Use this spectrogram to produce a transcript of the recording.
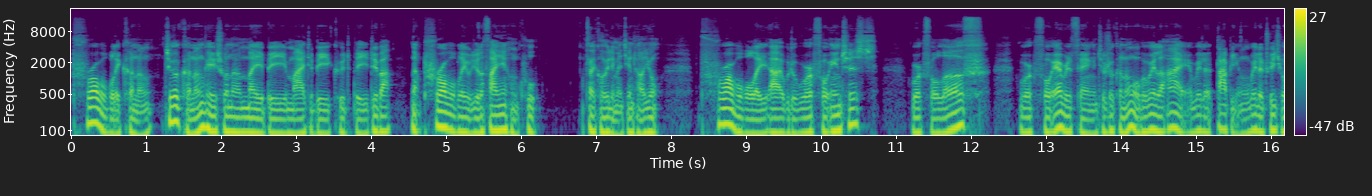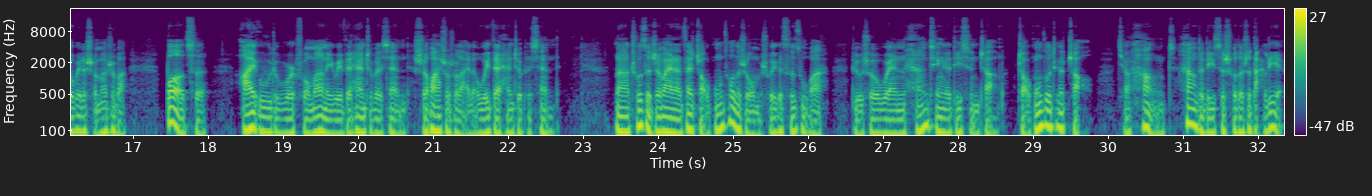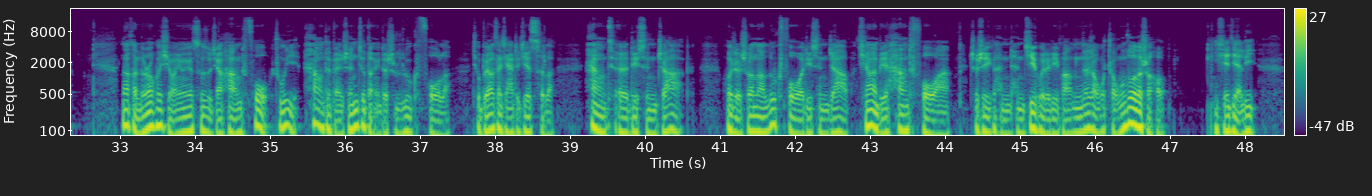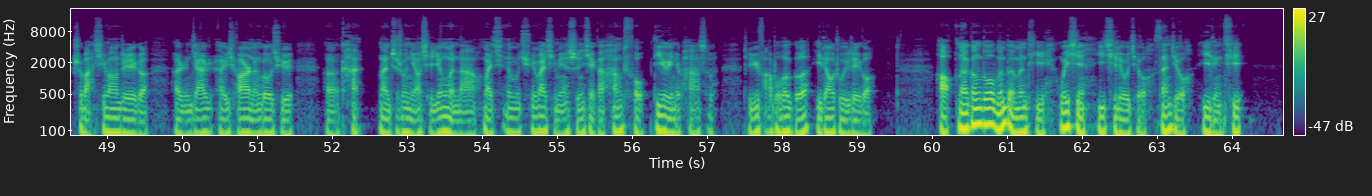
probably 可能，这个可能可以说呢，maybe、might be、could be，对吧？那 probably 我觉得发音很酷，在口语里面经常用。Probably I would work for interest, work for love, work for everything，就是可能我会为了爱，为了大饼，为了追求，为了什么是吧？But I would work for money with a hundred percent。实话说出来了，with a hundred percent。 那除此之外呢，在找工作的时候，我们说一个词组啊，比如说 when hunting a decent job，找工作这个找叫 hunt，hunt 的意思说的是打猎。那很多人会喜欢用一个词组叫 hunt for，注意 hunt 本身就等于的是 look for 了，就不要再加这些词了，hunt a decent job，或者说呢 look for a decent job，千万别 hunt for 啊，这是一个很很忌讳的地方。你在找找工作的时候，你写简历是吧？希望这个呃人家 HR 能够去呃看，那你就说你要写英文呐，外企那么去外企面试，你写个 hunt for，第一个给你 pass 了，就语法不合格，一定要注意这个。好，那更多文本问题，微信一七六九三九一零七。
